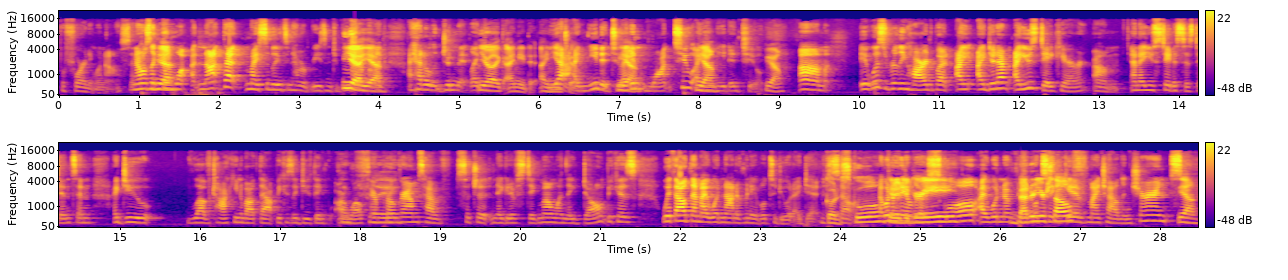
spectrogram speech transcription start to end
before anyone else. And I was like, Yeah. the one, not that my siblings didn't have a reason to be Yeah, there, yeah. like I had a legitimate like you're like I need it. I need yeah, to. I needed to. Yeah. I didn't want to. I Yeah. needed to. Yeah. Um, it was really hard, but I I did have I use daycare um, and I use state assistance and I do love talking about that because I do think our welfare programs have such a negative stigma when they don't. Because without them, I would not have been able to do what I did. Go to school, I wouldn't get a have been able to degree, go to school. I wouldn't have been better able yourself. to give my child insurance. Yeah.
